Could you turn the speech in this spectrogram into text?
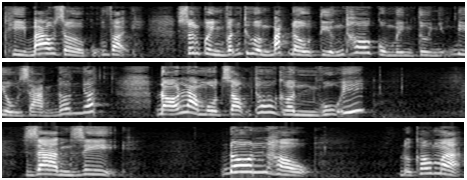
Thì bao giờ cũng vậy. Xuân Quỳnh vẫn thường bắt đầu tiếng thơ của mình từ những điều giản đơn nhất. Đó là một giọng thơ gần gũi, giản dị, đôn hậu. Được không ạ? À?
